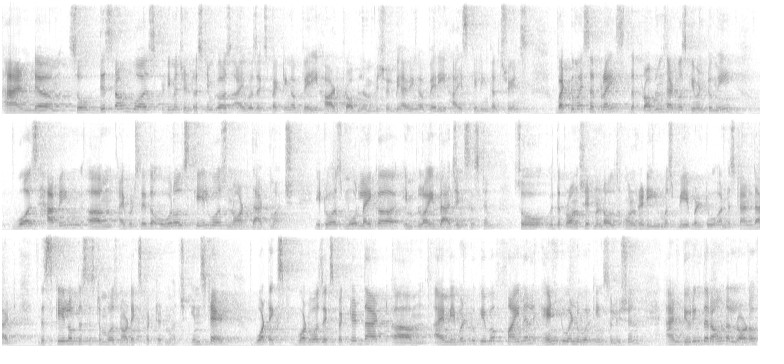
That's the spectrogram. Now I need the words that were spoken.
and um, so this round was pretty much interesting because I was expecting a very hard problem which will be having a very high scaling constraints but to my surprise the problem that was given to me was having um, I would say the overall scale was not that much it was more like a employee badging system. So with the problem statement already you must be able to understand that the scale of the system was not expected much. Instead what what was expected that um, I am able to give a final end-to-end -end working solution and during the round a lot of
